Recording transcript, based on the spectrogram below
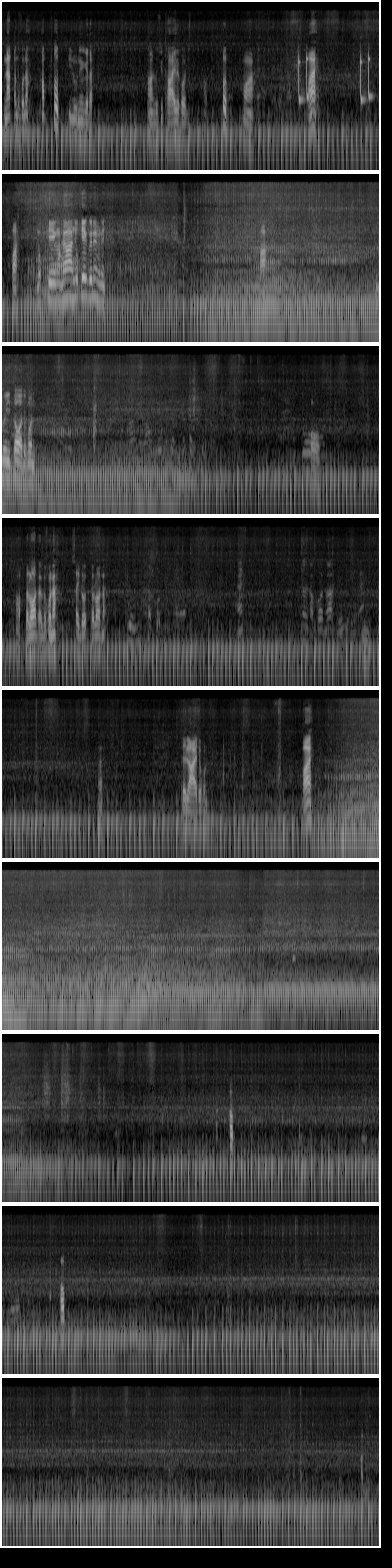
นักกันทุกคนนะฮับปึบอีรุ่นนี้ก็ได้อ่ารุ่นสุดท้ายทุกคนฮับปึบมาไป ไปยกเคียงฮะยกเคียงตัวนี้มานี่อะลุยต่อทุกคนโอ้ขับตลอดนะทุกคนนะ ใส่รถตลอดนะเรื่องขับคนวะได้ลายทุกคน ไป Hop.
